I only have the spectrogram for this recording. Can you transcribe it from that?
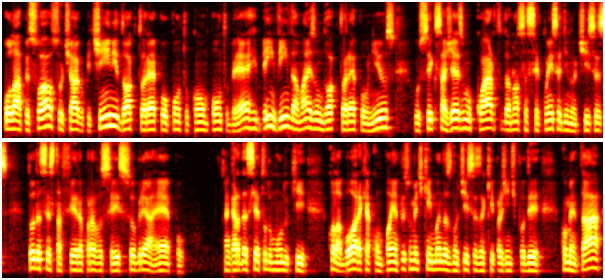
Olá pessoal, sou Thiago Pittini, drapple.com.br. Bem-vindo a mais um Dr. Apple News, o 64 da nossa sequência de notícias toda sexta-feira para vocês sobre a Apple. Agradecer a todo mundo que colabora, que acompanha, principalmente quem manda as notícias aqui para a gente poder comentar.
